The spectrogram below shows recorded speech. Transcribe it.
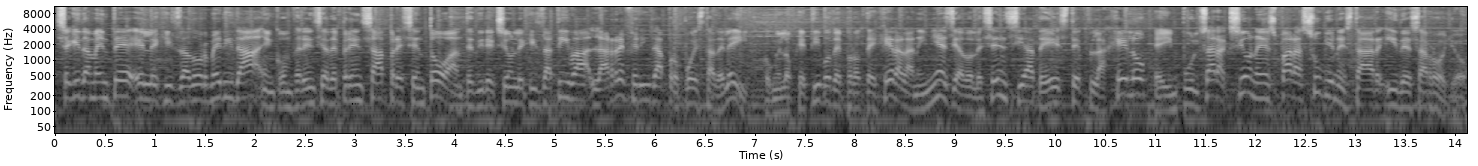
Seguidamente, el legislador Mérida, en conferencia de prensa, presentó ante Dirección Legislativa la referida propuesta de ley, con el objetivo de proteger a la niñez y adolescencia de este flagelo e impulsar acciones para su bienestar y desarrollo.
